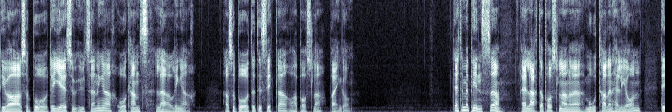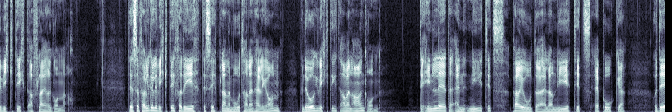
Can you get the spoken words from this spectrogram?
De var altså både Jesu utsendinger og hans lærlinger, altså både disipler og apostler på en gang. Dette med pinse, eller at apostlene mottar Den hellige ånd, det er viktig av flere grunner. Det er selvfølgelig viktig fordi disiplene mottar Den hellige ånd, men det er òg viktig av en annen grunn. Det innleder en ny tidsperiode, eller ny tidsepoke, og det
